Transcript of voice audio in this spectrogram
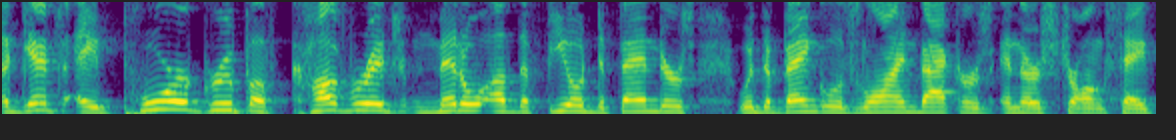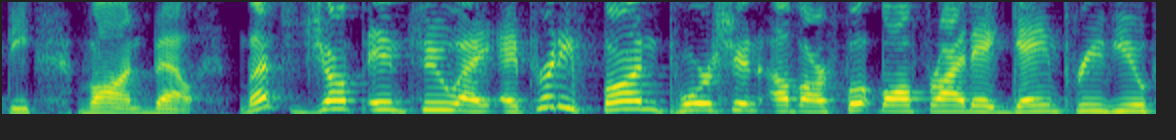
against a poor group of coverage middle of the field defenders with the Bengals linebackers and their strong safety, Vonn Bell. Let's jump into a, a pretty fun portion of our Football Friday game preview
